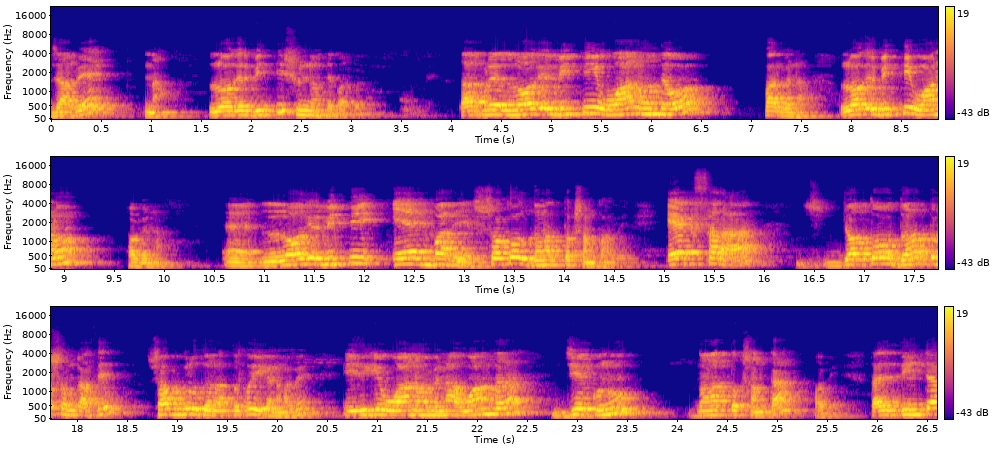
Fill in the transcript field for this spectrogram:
যাবে না। লগের ভিত্তি শূন্য হতে পারবে না। তারপরে লগের ভিত্তি ওয়ান হতেও পারবে না। লগের ভিত্তি ওয়ানও হবে না। লগের ভিত্তি এক বাদে সকল ধনাত্মক সংখ্যা হবে। এক ছাড়া যত ধনাত্মক সংখ্যা আছে, সবগুলো ধনাত্মকই এখানে হবে। এইদিকে ওয়ান হবে না। ওয়ান ছাড়া যে কোনো ধনাত্মক সংখ্যা হবে। তাহলে তিনটা,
